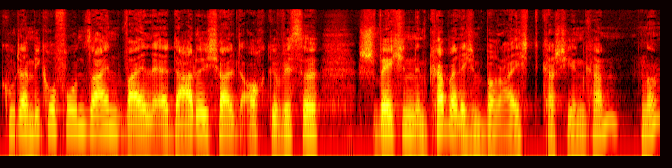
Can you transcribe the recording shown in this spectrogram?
gut am Mikrofon sein, weil er dadurch halt auch gewisse Schwächen im körperlichen Bereich kaschieren kann. Ne?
